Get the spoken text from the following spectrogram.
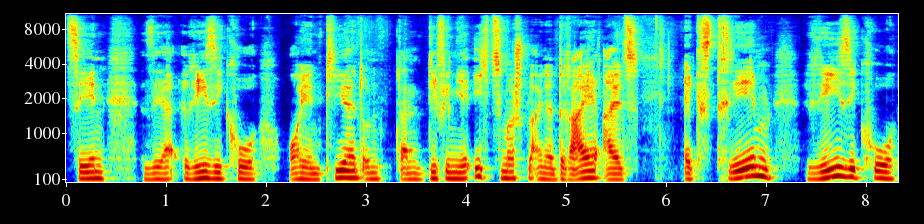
10 sehr risikoorientiert und dann definiere ich zum Beispiel eine 3 als extrem risikoarm,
